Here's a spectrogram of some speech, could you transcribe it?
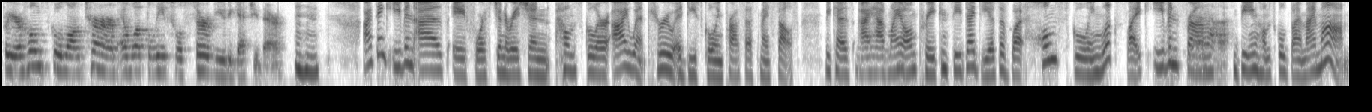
for your homeschool long term and what beliefs will serve you to get you there. hmm I think even as a fourth generation homeschooler, I went through a deschooling process myself because I have my own preconceived ideas of what homeschooling looks like, even from Yeah. being homeschooled by my mom.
